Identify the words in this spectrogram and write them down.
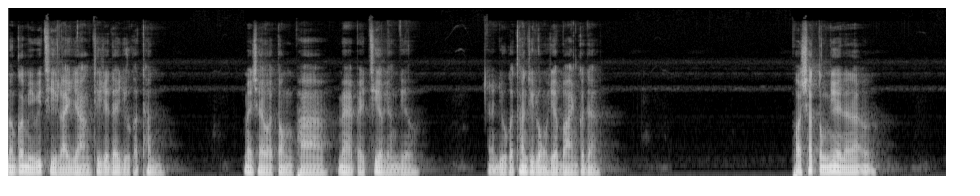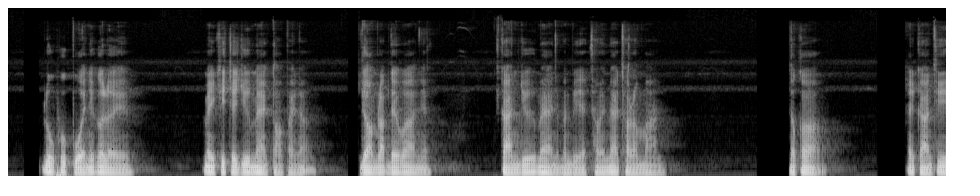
มันก็มีวิธีหลายอย่างที่จะได้อยู่กับท่าน ไม่ใช่ว่าต้องพาแม่ไปเที่ยวอย่างเดียว อยู่กับท่านที่โรงพยาบาลก็ได้ พอชัดตรงนี้นะนะลูกผู้ป่วยนี่ก็เลย ไม่คิดจะยื้อแม่ต่อไปแล้ว ยอมรับได้ว่าเนี่ยการยื้อแม่เนี่ยมันบีทำให้แม่ทรมาน แล้วก็ในการที่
